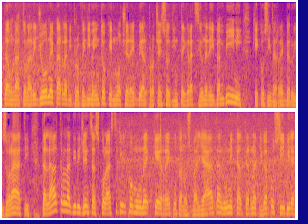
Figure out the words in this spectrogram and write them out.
Da un lato la regione parla di provvedimento che nuocerebbe al processo di integrazione dei bambini, che così verrebbero isolati. Dall'altra la dirigenza dirigenza scolastica e il comune che reputano sbagliata l'unica alternativa possibile,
